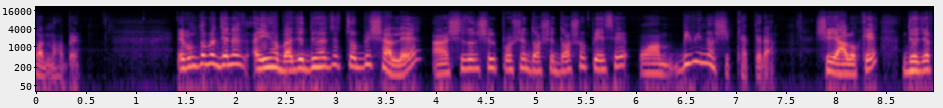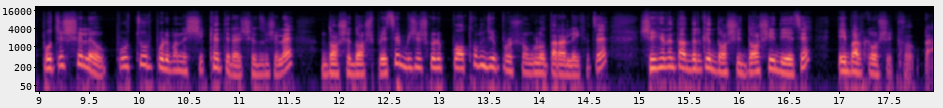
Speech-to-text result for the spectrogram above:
গণ্য হবে। এবং তোমরা জেনে এই হবে যে দুই হাজার চব্বিশ সালে সৃজনশীল প্রশ্নে দশে দশও পেয়েছে বিভিন্ন শিক্ষার্থীরা। সেই আলোকে দুই হাজার পঁচিশ সালেও প্রচুর পরিমাণে শিক্ষার্থীরা সৃজনশীলে দশে দশ পেয়েছে। বিশেষ করে প্রথম যে প্রশ্নগুলো তারা লিখেছে, সেখানে তাদেরকে দশই দশই দিয়েছে এবারকেও শিক্ষকরা।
